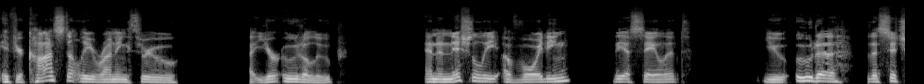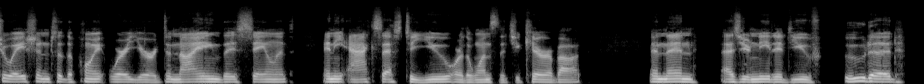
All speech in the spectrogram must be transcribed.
if you're constantly running through uh, your OODA loop and initially avoiding the assailant. You OODA the situation to the point where you're denying the assailant any access to you or the ones that you care about. And then as you're needed, you've OODA'd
